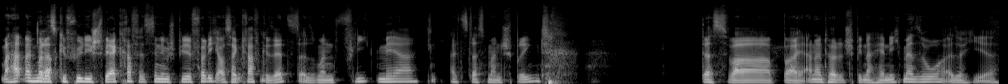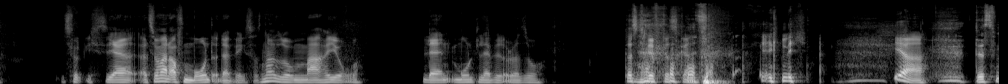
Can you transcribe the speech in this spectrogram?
man hat manchmal ja. das Gefühl, die Schwerkraft ist in dem Spiel völlig außer Kraft gesetzt. Also man fliegt mehr, als dass man springt. Das war bei anderen Turtle-Spielen nachher nicht mehr so. Also hier ist wirklich sehr, als wenn man auf dem Mond unterwegs ist, ne? So Mario Land, Mondlevel oder so. Das trifft das Ganze ähnlich. Ja. Das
